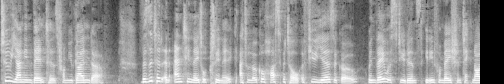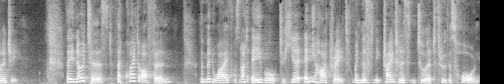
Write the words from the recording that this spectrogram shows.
Two young inventors from Uganda visited an antenatal clinic at a local hospital a few years ago when they were students in information technology. They noticed that quite often the midwife was not able to hear any heart rate when listening, trying to listen to it through this horn.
